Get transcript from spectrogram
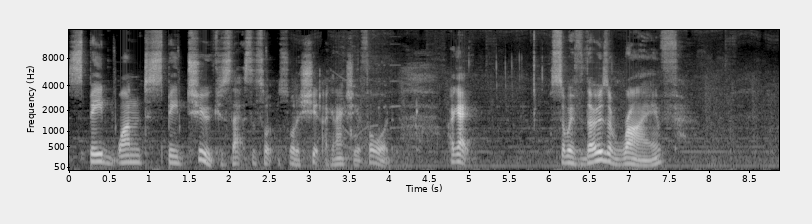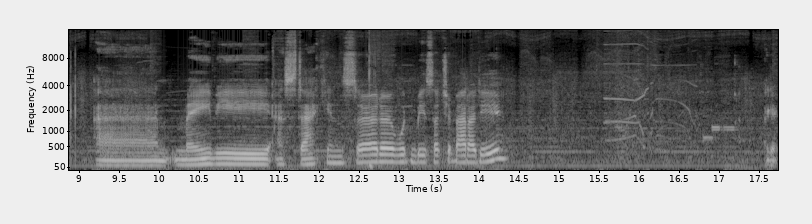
speed 1 to speed 2 because that's the sort, sort of shit I can actually afford. Okay, so if those arrive, and maybe a stack inserter wouldn't be such a bad idea. Okay,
